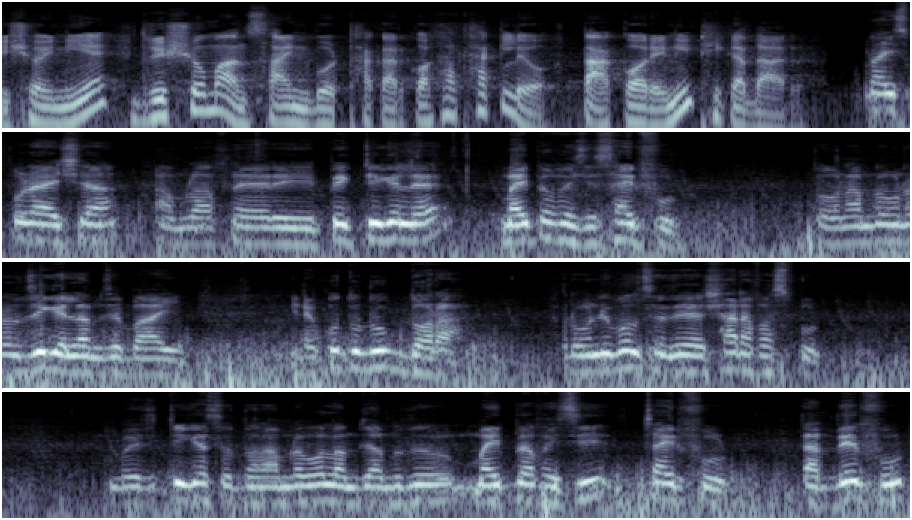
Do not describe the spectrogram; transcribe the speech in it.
বিষয় নিয়ে দৃশ্যমান সাইনবোর্ড থাকার কথা থাকলেও তা করেনি ঠিকাদার। প্রাইস পরে আইসা আমরা আপনার এই প্র্যাকটিক্যালে মাইপা পাইছি সাইড ফুট তখন আমরা ওনারা যে গেলাম যে ভাই এটা কতটুক ধরা? উনি বলছে যে সাড়ে পাঁচ ফুট ঠিক আছে। তখন আমরা বললাম যে আমরা তো মাইপা পাইছি চার ফুট তার দেড় ফুট।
